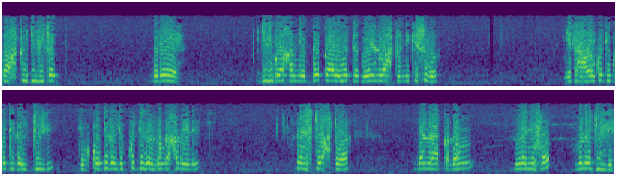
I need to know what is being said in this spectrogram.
waxtu julli jot. bu dee julli goo xam ne bokkaale wut ak weneen waxtu ni ki suba ñu taxawal ko di ko digal julli di ko digal di ko digal ba nga xamee ne la ci waxtu wa benn ràkk dong lañu fa mën a julli.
